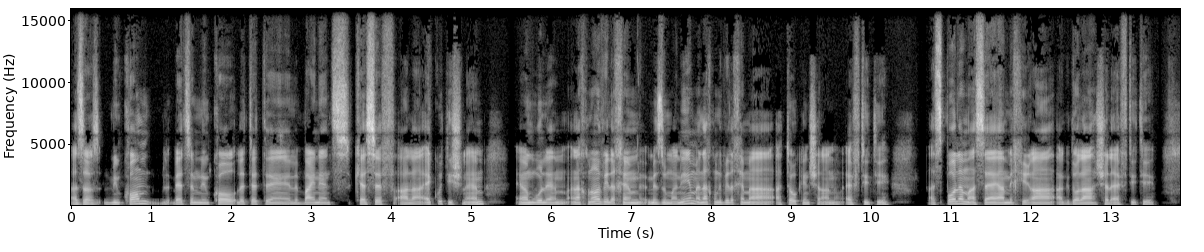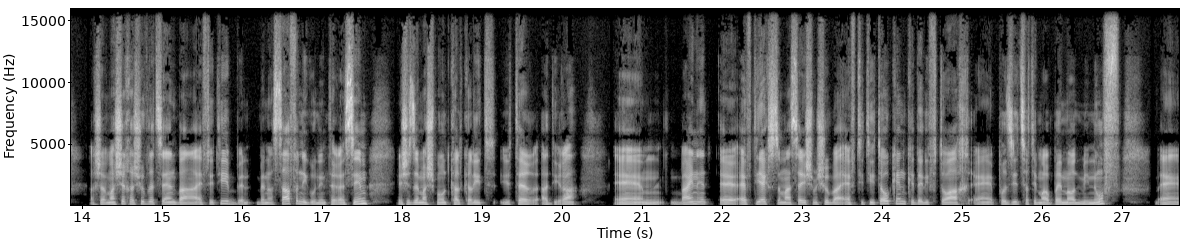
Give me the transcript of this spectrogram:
אז במקום בעצם למכור לתת אה, לבייננס כסף על ה equity שלהם הם אמרו להם אנחנו לא נביא לכם מזומנים אנחנו נביא לכם הטוקן שלנו FTT. אז פה למעשה היה המכירה הגדולה של ה-FTT. עכשיו מה שחשוב לציין ב-FTT בנוסף לניגוד אינטרסים יש איזה משמעות כלכלית יותר אדירה. אמ, אה, FTX למעשה השתמשו ב-FTT טוקן כדי לפתוח אה, פוזיציות עם הרבה מאוד מינוף אה,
